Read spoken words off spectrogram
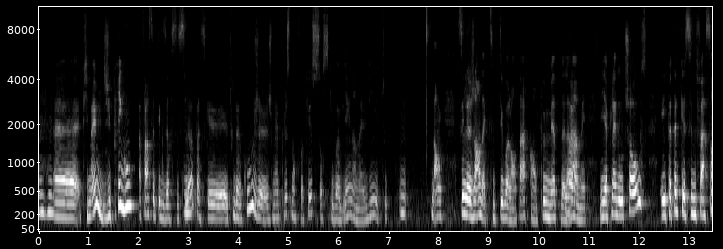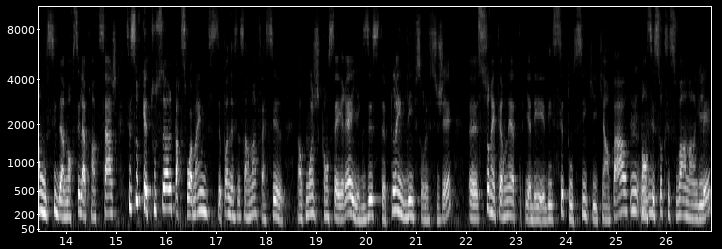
Mm-hmm. Euh, puis même, j'ai pris goût à faire cet exercice-là mm. parce que tout d'un coup, je, mets plus mon focus sur ce qui va bien dans ma vie et tout. Mm. Donc, c'est le genre d'activité volontaire qu'on peut mettre de l'avant, mais, mais, il y a plein d'autres choses. Et peut-être que c'est une façon aussi d'amorcer l'apprentissage. C'est sûr que tout seul, par soi-même, c'est pas nécessairement facile. Donc, moi, je conseillerais, il existe plein de livres sur le sujet. Euh, sur Internet, il y a des, sites aussi qui, en parlent. Mm, bon, mm, c'est mm. sûr que c'est souvent en anglais.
